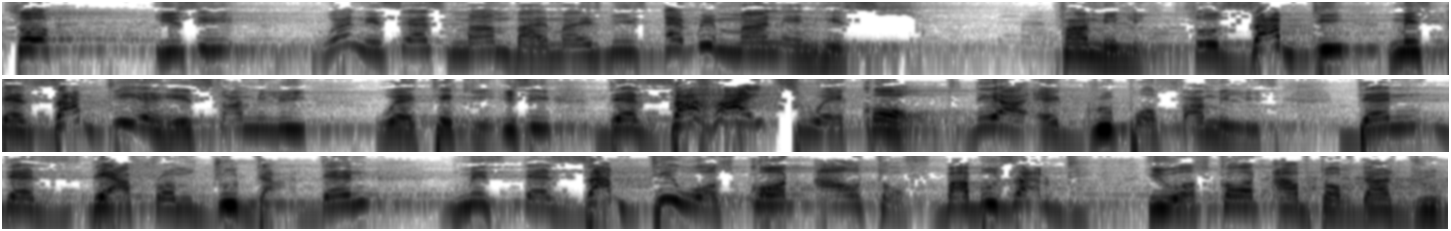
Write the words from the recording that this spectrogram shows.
So, you see, when it says man by man, it means every man and his family. So, Zabdi, Mr. Zabdi and his family were taken. You see, the Zarhites were called. They are a group of families. Then there's they are from Judah. Then Mr. Zabdi was called out of, Babu Zabdi, he was called out of that group.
